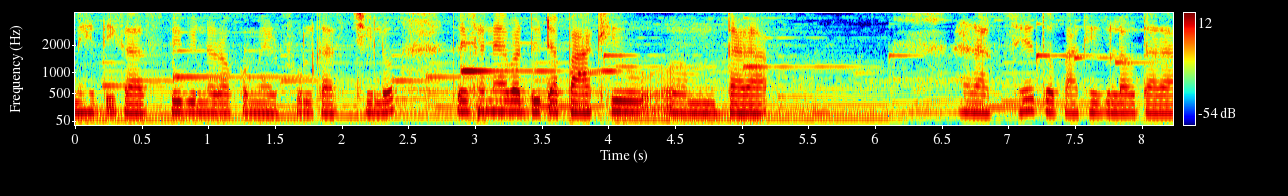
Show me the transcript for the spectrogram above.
মেহেদি গাছ, বিভিন্ন রকমের ফুল গাছ ছিল। তো এখানে আবার দুইটা পাখিও তারা রাখছে। তো পাখিগুলোও তারা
